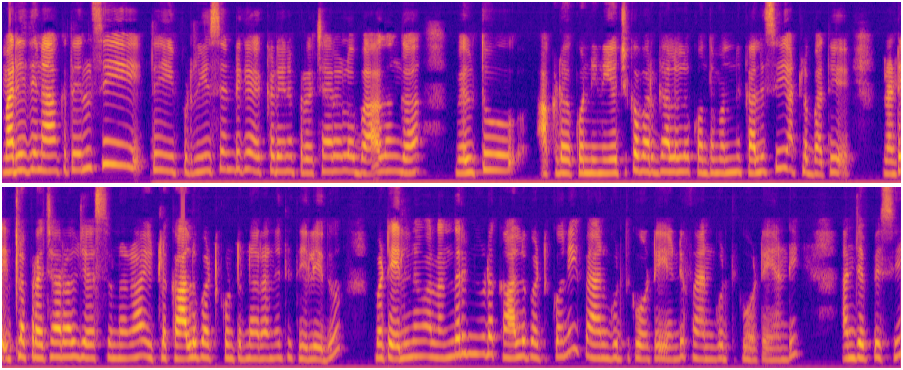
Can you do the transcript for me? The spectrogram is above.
మరి ఇది నాకు తెలిసి ఇప్పుడు రీసెంట్గా ఎక్కడైనా ప్రచారంలో భాగంగా వెళ్తూ అక్కడ కొన్ని నియోజకవర్గాలలో కొంతమందిని కలిసి అట్లా బతి అంటే ఇట్లా ప్రచారాలు చేస్తున్నారా ఇట్లా కాళ్ళు పట్టుకుంటున్నారా అనేది తెలియదు బట్ వెళ్ళిన వాళ్ళందరినీ కూడా కాళ్ళు పట్టుకొని ఫ్యాన్ గుర్తుకు ఓటేయండి ఫ్యాన్ గుర్తుకు ఓటేయండి అని చెప్పేసి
